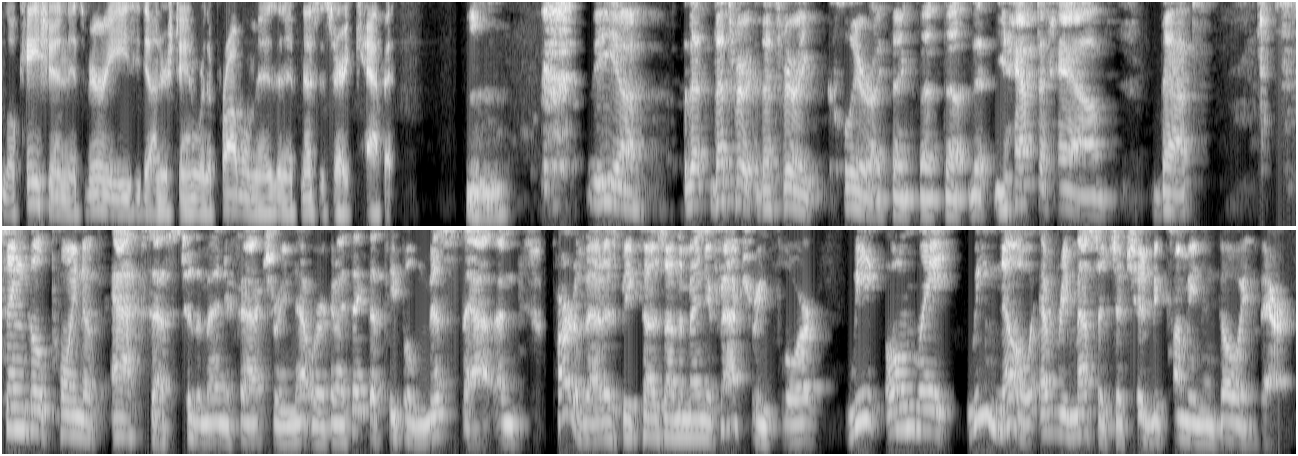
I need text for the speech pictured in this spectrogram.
location, it's very easy to understand where the problem is, and if necessary, cap it. Mm-hmm. The uh, that that's very that's very clear. I think that uh, that you have to have that single point of access to the manufacturing network. And I think that people miss that. And part of that is because on the manufacturing floor, we only we know every message that should be coming and going there.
